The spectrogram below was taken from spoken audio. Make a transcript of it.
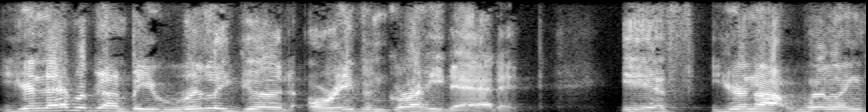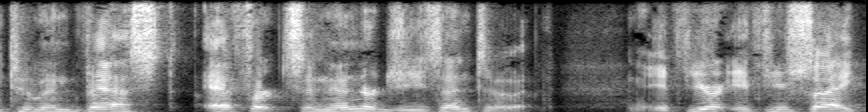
You're never going to be really good or even great at it if you're not willing to invest efforts and energies into it. If you're if you say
